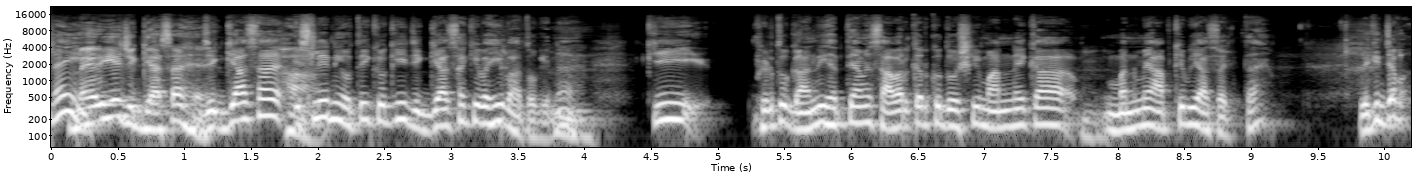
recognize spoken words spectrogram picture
नहीं। मेरी ये जिज्ञासा है। जिज्ञासा हाँ। इसलिए नहीं होती क्योंकि जिज्ञासा की वही बात होगी ना कि फिर तो गांधी हत्या में सावरकर को दोषी मानने का मन में आपके भी आ सकता है। लेकिन जब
